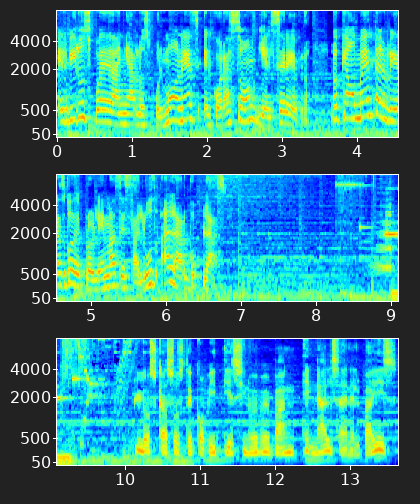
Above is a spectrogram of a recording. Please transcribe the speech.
el virus puede dañar los pulmones, el corazón y el cerebro, lo que aumenta el riesgo de problemas de salud a largo plazo. Los casos de COVID-19 van en alza en el país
